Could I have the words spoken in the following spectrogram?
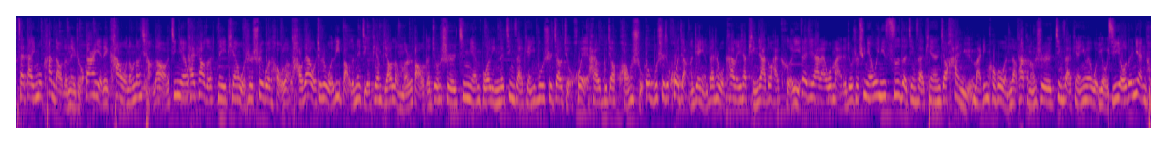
在大荧幕看到的那种。当然也得看我能不能抢到。今年开票的那一天，我是睡过头了。好在我就是我力保的那几个片比较冷门，保的就是今年柏林的竞赛片，一部是叫《酒会》，还有一部叫《狂鼠》，都不是获奖的电影。但是我看了一下评价都还可以。再接下来我买的就是。是去年威尼斯的竞赛片叫《汉语》，马丁·科霍文的，他可能是竞赛片，因为我有集邮的念头，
